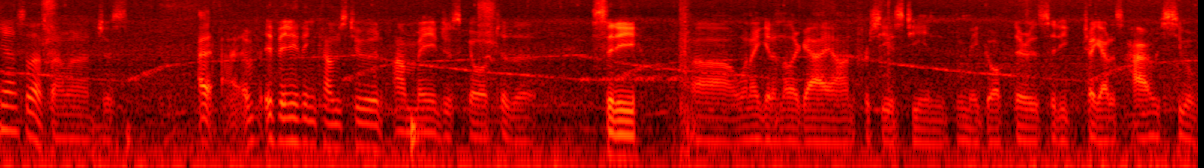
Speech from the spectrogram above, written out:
Yeah, so that's why I'm just. I, I if, if anything comes to it, I may just go up to the city uh, when I get another guy on for CST, and we may go up there to the city, check out his house, see what we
